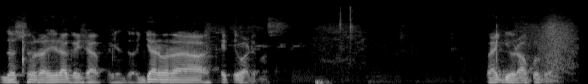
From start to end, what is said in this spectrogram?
દસ વરા હીરા ગયા પછી અગિયાર વરા ખેતીવાડીમાં. ભાગ્યો રાખો તો.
